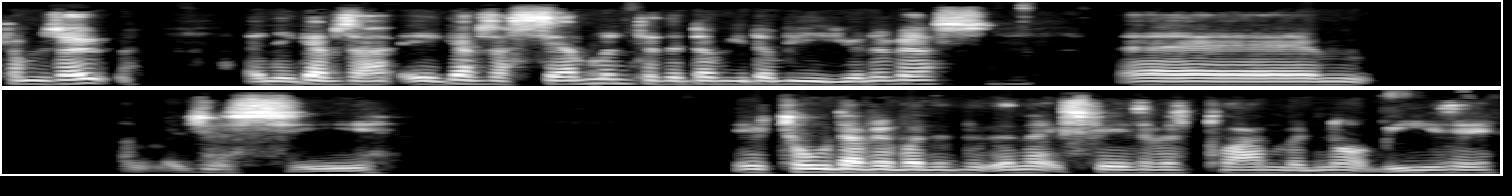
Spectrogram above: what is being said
comes out, and he gives a he gives a sermon to the WWE universe. Um, let me just see. He told everybody that the next phase of his plan would not be easy.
